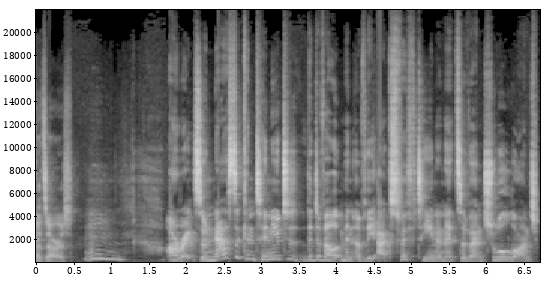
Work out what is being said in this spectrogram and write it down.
That's ours. Mm. All right, so NASA continued to the development of the X 15 and its eventual launch,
